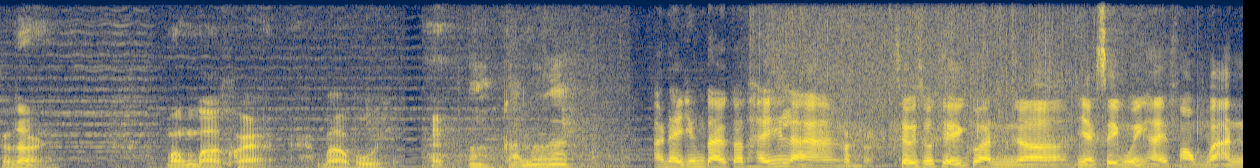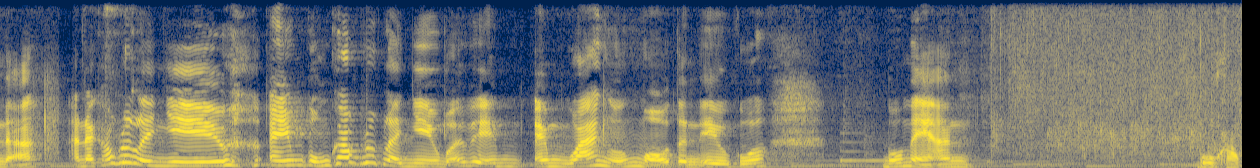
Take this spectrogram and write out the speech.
Thế rồi mong bà khỏe bà vui. Ờ, cảm ơn anh. Ở đây chúng ta có thấy là sự xuất hiện của anh ờ, nhạc sĩ Nguyễn Hải Phong và anh đã anh đã khóc rất là nhiều. Em cũng khóc rất là nhiều bởi vì em em quá ngưỡng mộ tình yêu của bố mẹ anh. Bố khóc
